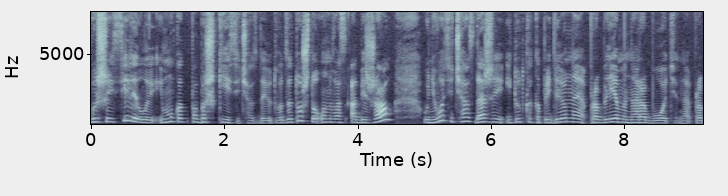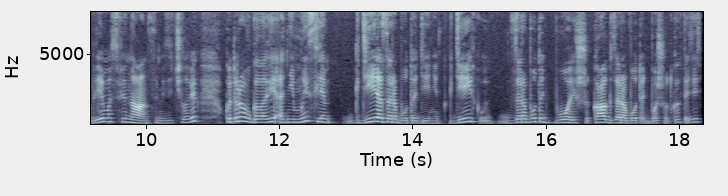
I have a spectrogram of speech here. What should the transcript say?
высшие силы, ему как по башке сейчас дают. Вот за то, что он вас обижал, у него сейчас даже идут как определенные проблемы на работе, на проблемы с финансами. Здесь человек, у которого в голове одни мысли, где заработать денег, где их заработать больше, как заработать больше. Вот как-то здесь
